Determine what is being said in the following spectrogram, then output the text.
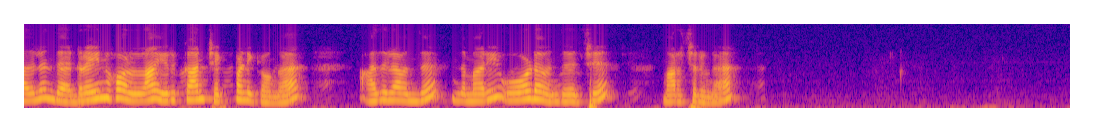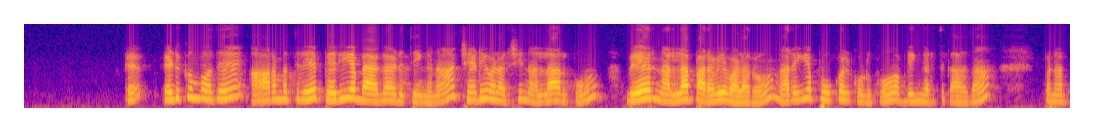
அதில் இந்த ட்ரெயின் ஹோல்லாம் இருக்கான்னு செக் பண்ணிக்கோங்க. அதில் வந்து இந்த மாதிரி ஓடை வந்து வச்சு மறைச்சிருங்க. எடுக்கும்போது ஆரம்பத்திலேயே பெரிய பேக்காக எடுத்தீங்கன்னா செடி வளர்ச்சி நல்லாயிருக்கும் வேர் நல்லா பரவி வளரும். நிறைய பூக்கள் கொடுக்கும் அப்படிங்கிறதுக்காக தான் இப்போ நான்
